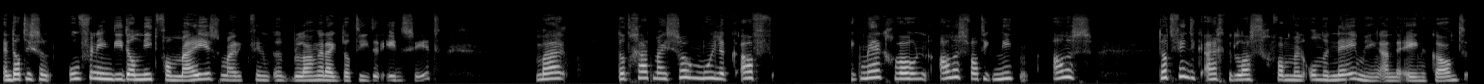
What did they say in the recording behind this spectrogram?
En dat is een oefening die dan niet van mij is, maar ik vind het belangrijk dat die erin zit. Maar dat gaat mij zo moeilijk af. Ik merk gewoon alles wat ik niet, alles, dat vind ik eigenlijk het lastige van mijn onderneming aan de ene kant.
